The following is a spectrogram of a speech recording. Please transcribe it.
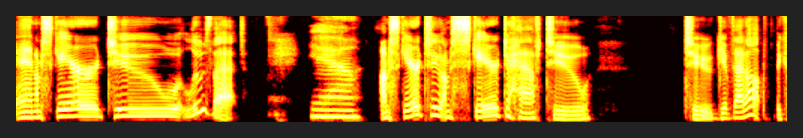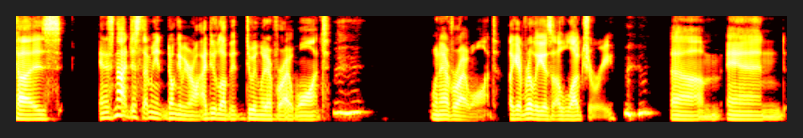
and I'm scared to lose that. Yeah. I'm scared to I'm scared to have to to give that up because and it's not just I mean don't get me wrong I do love doing whatever I want Mhm. whenever I want like it really is a luxury Mhm. um and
